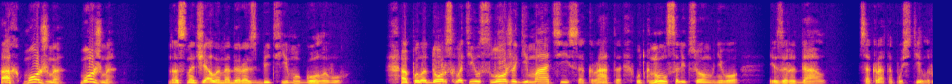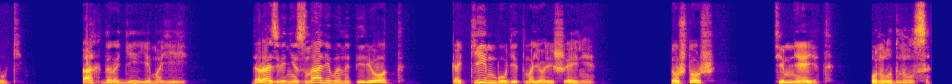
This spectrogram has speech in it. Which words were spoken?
Ах, можно, можно! Но сначала надо разбить ему голову. Аполлодор схватил с ложа гематии Сократа, уткнулся лицом в него и зарыдал. Сократ опустил руки. Ах, дорогие мои! Да разве не знали вы наперед, каким будет мое решение? Ну что ж, темнеет. Он улыбнулся.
